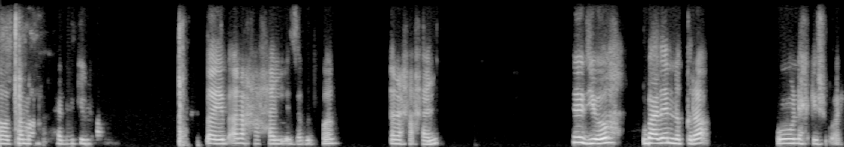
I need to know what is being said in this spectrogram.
آه تمام هديك ال- طيب أنا ححل إذا بدكم أنا ححل فيديو وبعدين نقرأ ونحكي شوي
